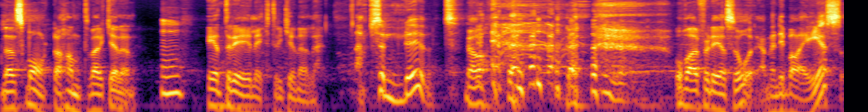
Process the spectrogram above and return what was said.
den smarta hantverkaren. Är inte det elektrikern eller? Absolut. Ja. och varför det är så? Ja, men det bara är så.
